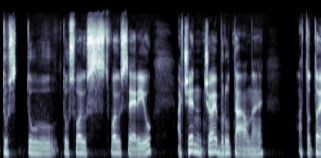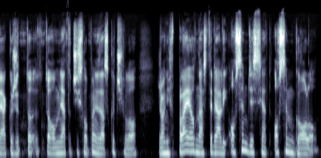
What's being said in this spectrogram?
tú, tú, tú svoju, svoju sériu. A čo je, čo je brutálne, a toto je akože, to, to mňa to číslo úplne zaskočilo, že oni v play-off nastriedali 88 gólov.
